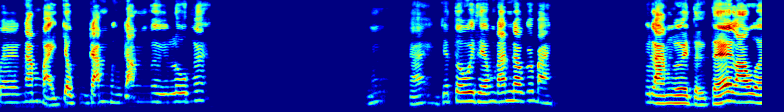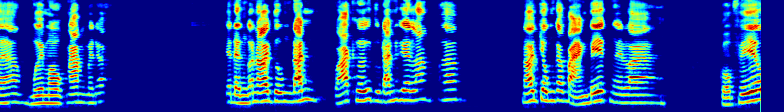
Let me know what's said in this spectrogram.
ờ, năm bảy chục trăm phần trăm luôn á. Đấy, chứ tôi thì không đánh đâu các bạn. Tôi làm người tử tế lâu rồi ha 11 năm rồi đó. Chứ đừng có nói tôi không đánh. Quá khứ tôi đánh ghê lắm ha nói chung các bạn biết này là cổ phiếu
